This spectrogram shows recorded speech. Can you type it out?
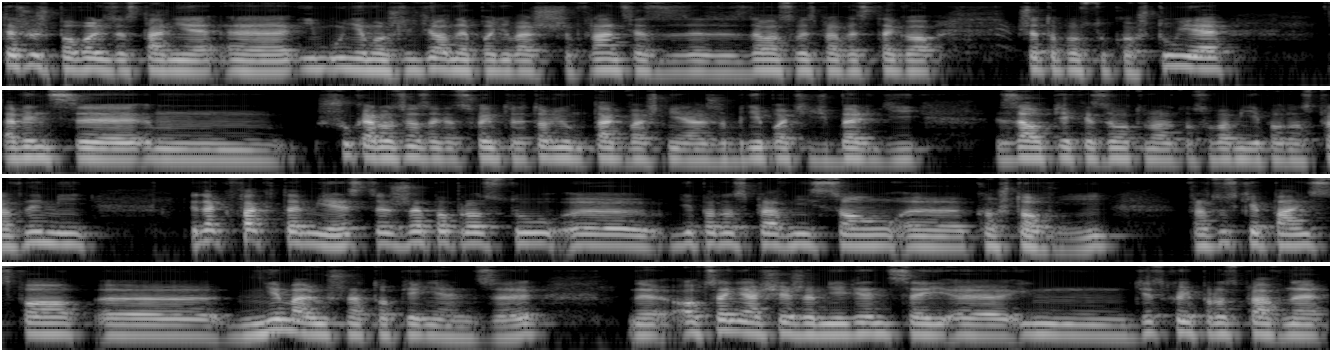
też już powoli zostanie e, im uniemożliwione, ponieważ Francja zdała sobie sprawę z tego, że to po prostu kosztuje, a więc y, mm, szuka rozwiązań na swoim terytorium tak właśnie, żeby nie płacić Belgii za opiekę zdrowotną nad osobami niepełnosprawnymi. Jednak faktem jest, że po prostu y, niepełnosprawni są y, kosztowni. Francuskie państwo nie ma już na to pieniędzy. Y, Ocenia się, że mniej więcej in- dziecko niepełnosprawne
